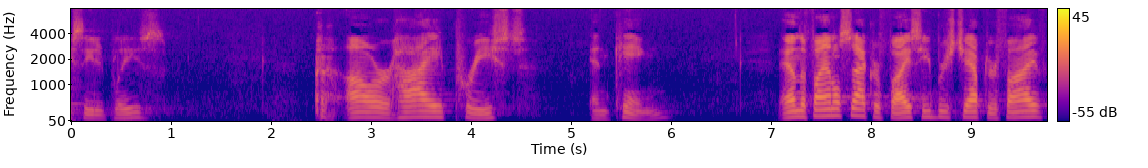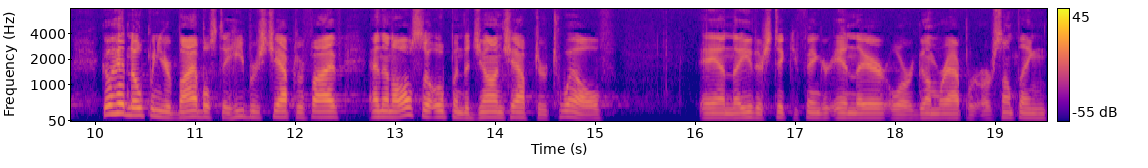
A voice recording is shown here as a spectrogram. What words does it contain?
Be seated, please. Our high priest and king, and the final sacrifice, Hebrews chapter 5. Go ahead and open your Bibles to Hebrews chapter 5, and then also open to John chapter 12. And either stick your finger in there or a gum wrapper or something,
